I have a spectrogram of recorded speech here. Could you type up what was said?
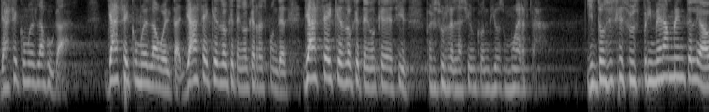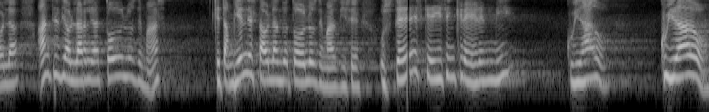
ya sé cómo es la jugada. Ya sé cómo es la vuelta, ya sé qué es lo que tengo que responder, ya sé qué es lo que tengo que decir, pero su relación con Dios muerta. Y entonces Jesús primeramente le habla, antes de hablarle a todos los demás, que también le está hablando a todos los demás, dice, ustedes que dicen creer en mí, cuidado, cuidado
